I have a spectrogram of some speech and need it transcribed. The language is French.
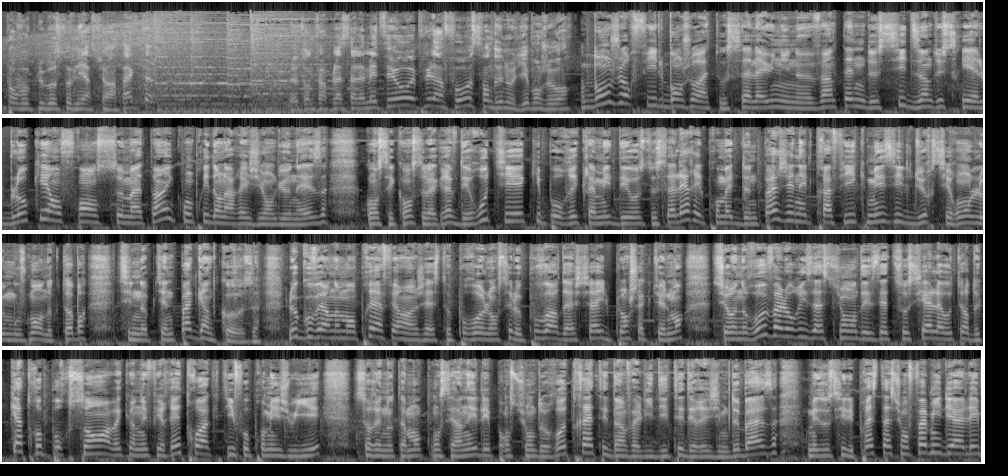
pour vos plus beaux souvenirs sur Impact. Le temps de faire place à la météo et puis l'info. Sandrine Ollier, bonjour. Bonjour Phil, bonjour à tous. À la une, une vingtaine de sites industriels bloqués en France ce matin, y compris dans la région lyonnaise. Conséquence de la grève des routiers qui, pour réclamer des hausses de salaire, ils promettent de ne pas gêner le trafic, mais ils durciront le mouvement en octobre s'ils n'obtiennent pas gain de cause. Le gouvernement prêt à faire un geste pour relancer le pouvoir d'achat, il planche actuellement sur une revalorisation des aides sociales à hauteur de 4% avec un effet rétroactif au 1er juillet. Seraient notamment concernées les pensions de retraite et d'invalidité des régimes de base, mais aussi les prestations familiales et,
